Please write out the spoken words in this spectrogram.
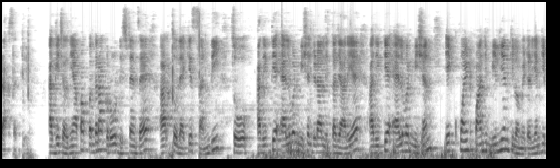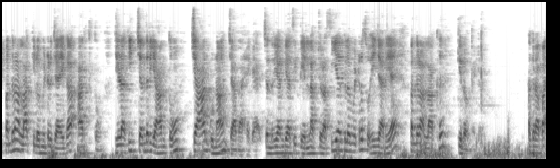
ਰੱਖ ਸਕਦੇ ਹੋ। ਅੱਗੇ ਚੱਲਦੇ ਚਲਦੇ ਆਪਾਂ 15 ਕਰੋੜ ਡਿਸਟੈਂਸ ਹੈ ਅਰਥ ਤੋਂ ਲੈ ਕੇ ਸਨ ਦੀ। ਸੋ ਆਦਿਤਿਆ L1 ਮਿਸ਼ਨ ਜਿਹੜਾ ਲਿੱਤਾ ਜਾ ਰਿਹਾ ਹੈ ਆਦਿਤਿਆ L1 ਮਿਸ਼ਨ 1.5 ਮਿਲੀਅਨ ਕਿਲੋਮੀਟਰ ਯਾਨੀ ਕਿ 15 ਲੱਖ ਕਿਲੋਮੀਟਰ ਜਾਏਗਾ ਅਰਥ ਤੋਂ ਜਿਹੜਾ ਕਿ ਚੰਦਰਯਾਨ ਤੋਂ 4 ਗੁਣਾ ਜ਼ਿਆਦਾ ਹੈਗਾ ਚੰਦਰਯਾਨ ਗਿਆ ਸੀ 3,84,000 ਕਿਲੋਮੀਟਰ ਸੋ ਇਹ ਜਾ ਰਿਹਾ ਹੈ 15 ਲੱਖ ਕਿਲੋਮੀਟਰ। ਅਗਰ ਆਪਾਂ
